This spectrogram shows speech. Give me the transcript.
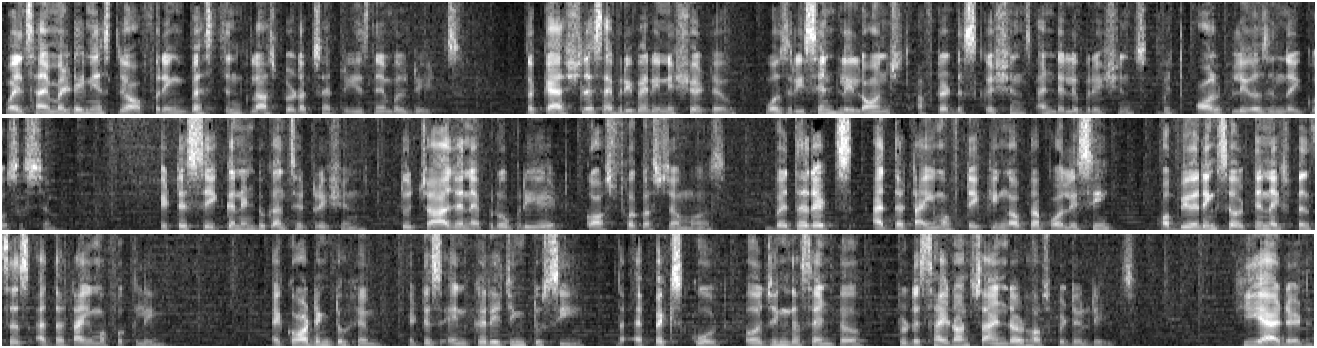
while simultaneously offering best in class products at reasonable rates. The Cashless Everywhere initiative was recently launched after discussions and deliberations with all players in the ecosystem it is taken into consideration to charge an appropriate cost for customers, whether it's at the time of taking out a policy or bearing certain expenses at the time of a claim. According to him, it is encouraging to see the Apex Court urging the centre to decide on standard hospital rates. He added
